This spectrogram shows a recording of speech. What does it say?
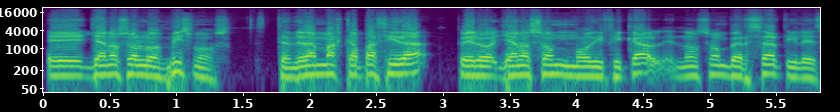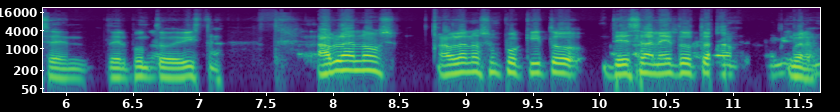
eh, ya no son los mismos, tendrán más capacidad, pero ya no son modificables, no son versátiles en, desde el punto de vista. Háblanos háblanos un poquito de esa anécdota. bueno.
